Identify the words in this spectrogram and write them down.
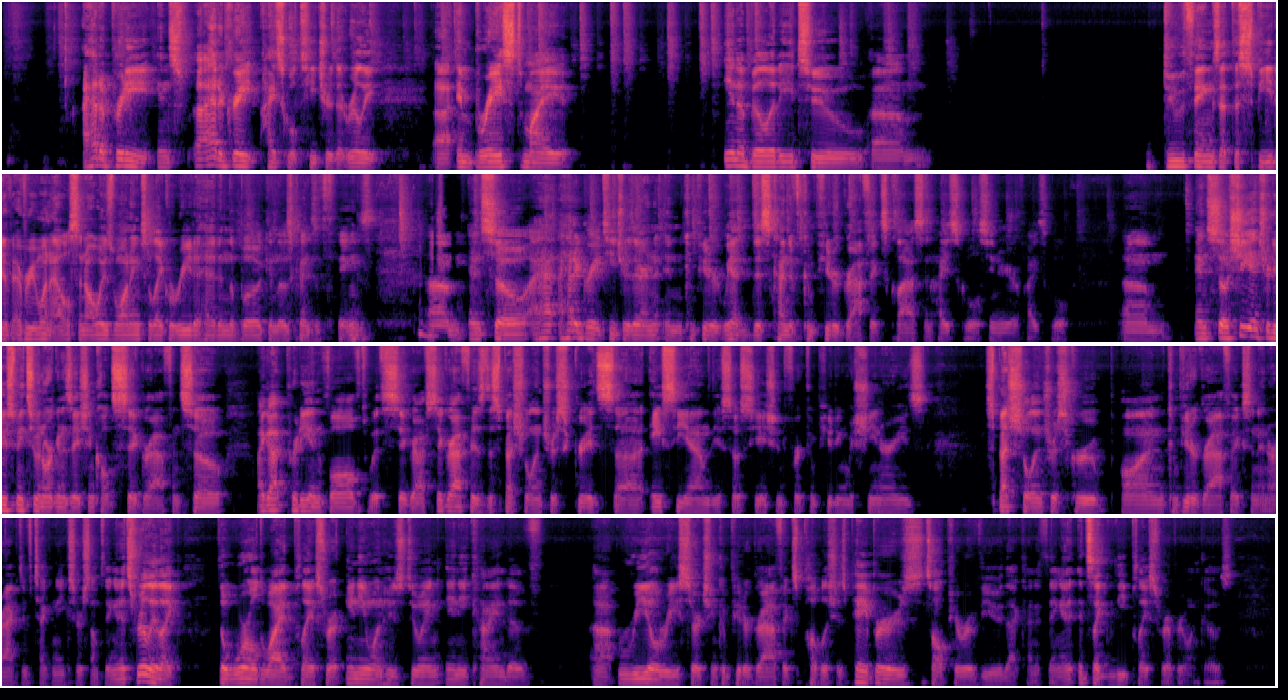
I had a pretty, I had a great high school teacher that really uh, embraced my inability to um, do things at the speed of everyone else and always wanting to like read ahead in the book and those kinds of things. Um, and so I, ha- I, had a great teacher there in, in, computer. We had this kind of computer graphics class in high school, senior year of high school. Um, and so she introduced me to an organization called SIGGRAPH. And so I got pretty involved with SIGGRAPH. SIGGRAPH is the special interest, group, it's uh, ACM, the Association for Computing Machineries special interest group on computer graphics and interactive techniques or something. And it's really like the worldwide place where anyone who's doing any kind of uh, real research in computer graphics publishes papers. It's all peer reviewed, that kind of thing. It's like the place where everyone goes.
